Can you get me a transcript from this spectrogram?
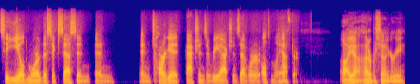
to yield more of the success and and and target actions and reactions that we're ultimately after oh yeah 100% agree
